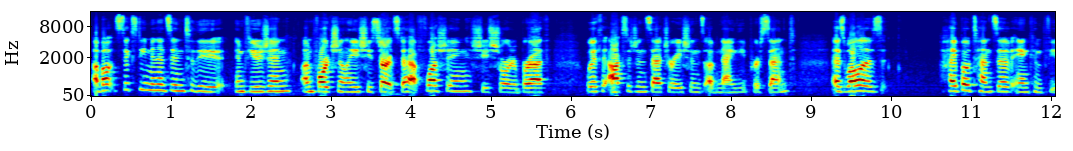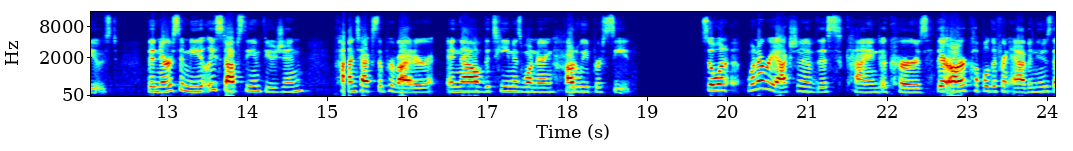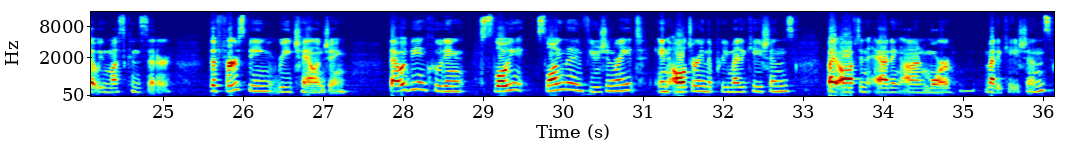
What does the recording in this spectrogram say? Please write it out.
About 60 minutes into the infusion, unfortunately, she starts to have flushing, she's short of breath, with oxygen saturations of 90%, as well as hypotensive and confused. The nurse immediately stops the infusion, contacts the provider, and now the team is wondering how do we proceed? So when, when a reaction of this kind occurs, there are a couple different avenues that we must consider. The first being re-challenging. That would be including slowing, slowing the infusion rate and altering the pre-medications by often adding on more medications.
